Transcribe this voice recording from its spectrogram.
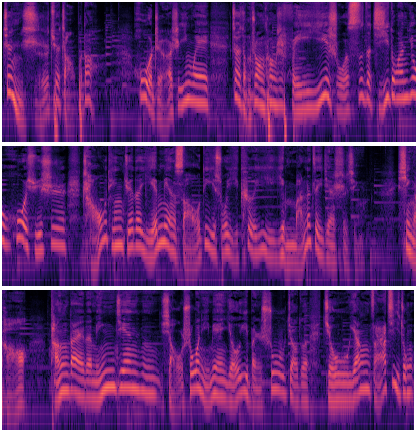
正史却找不到，或者是因为。这种状况是匪夷所思的极端，又或许是朝廷觉得颜面扫地，所以刻意隐瞒了这件事情。幸好唐代的民间小说里面有一本书叫做《九阳杂记》，中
